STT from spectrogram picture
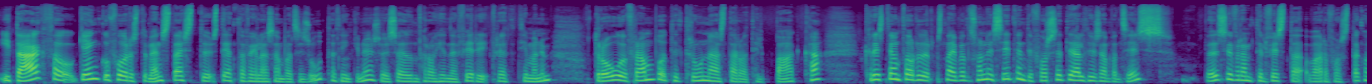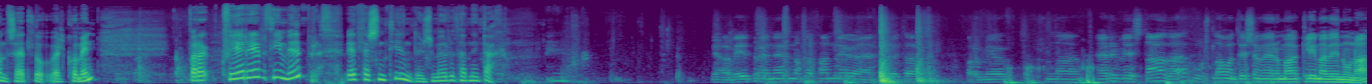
Í dag þá gengur fórustumenn stæstu stjættafélagsambandsins út af þinginu eins og við sagðum frá hérna fyrir frettímanum, dróðu frambóð til trúna að starfa tilbaka. Kristján Þórður Snæbjörnsson er sitjandi fórseti alþjóðsambandsins, bauð sig fram til fyrsta varaforsta, kom til sæl og velkomin. Bara hver er þín viðbröð við þessum tíðundum sem eru þarna í dag? Já, viðbröðin er náttúrulega þannig að þetta er bara mjög erfið staða og sláandi sem við erum að klíma við núna.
